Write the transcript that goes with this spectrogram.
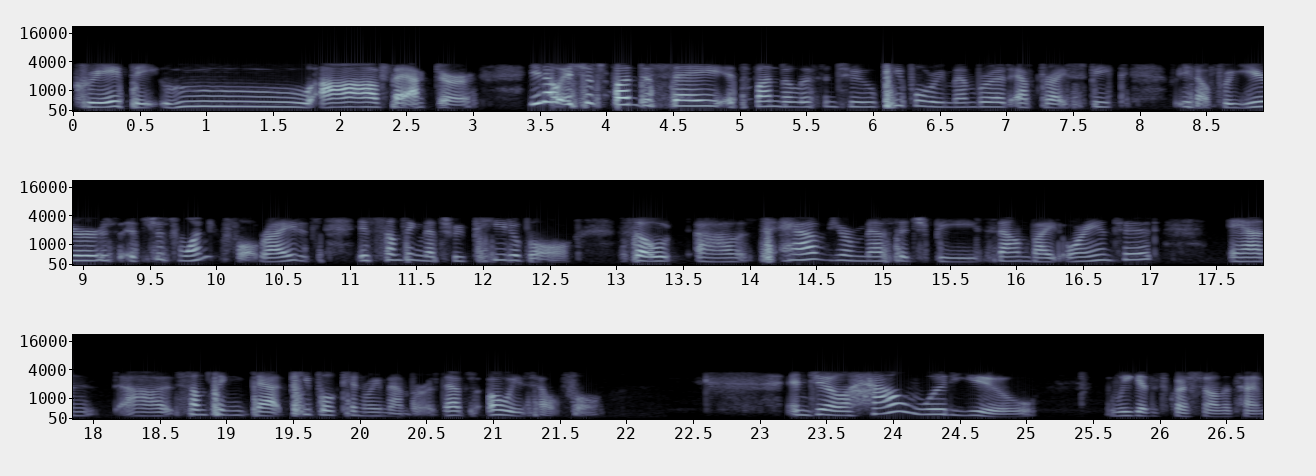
create the ooh, ah factor. You know, it's just fun to say, it's fun to listen to. People remember it after I speak, you know, for years. It's just wonderful, right? It's it's something that's repeatable. So, uh have your message be soundbite oriented and uh, something that people can remember. That's always helpful. And Jill, how would you, we get this question all the time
